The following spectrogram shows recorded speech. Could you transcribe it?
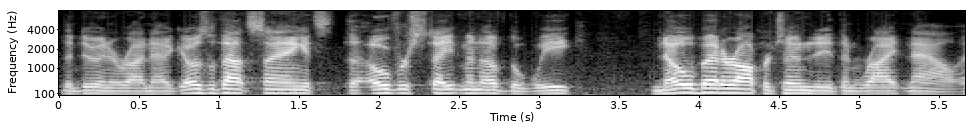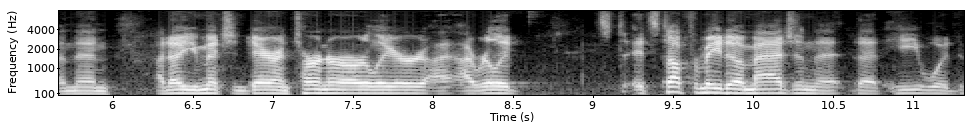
than doing it right now. It goes without saying. It's the overstatement of the week. No better opportunity than right now. And then I know you mentioned Darren Turner earlier. I, I really it's, it's tough for me to imagine that that he would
